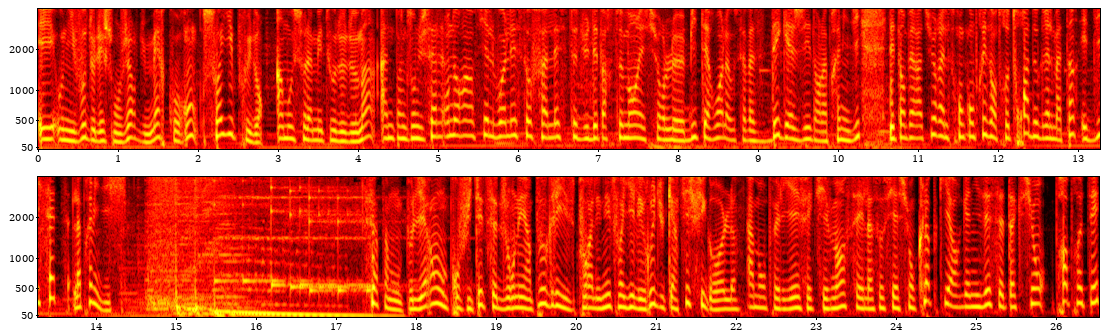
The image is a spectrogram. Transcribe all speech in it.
Et au niveau de l'échangeur du Mercoran, soyez prudents. Un mot sur la météo de demain. Anne Pinxon du. On aura un ciel voilé sauf à l'est du département et sur le Biterrois, là où ça va se dégager dans l'après-midi. Les températures, elles seront comprises entre 3 degrés le matin et 17 l'après-midi. Certains Montpelliérains ont profité de cette journée un peu grise pour aller nettoyer les rues du quartier Figrol. À Montpellier, effectivement, c'est l'association CLOP qui a organisé cette action propreté.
